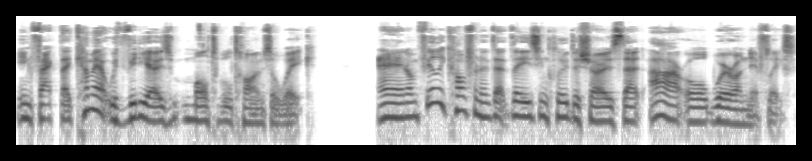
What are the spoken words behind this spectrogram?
In fact, they come out with videos multiple times a week. And I'm fairly confident that these include the shows that are or were on Netflix.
